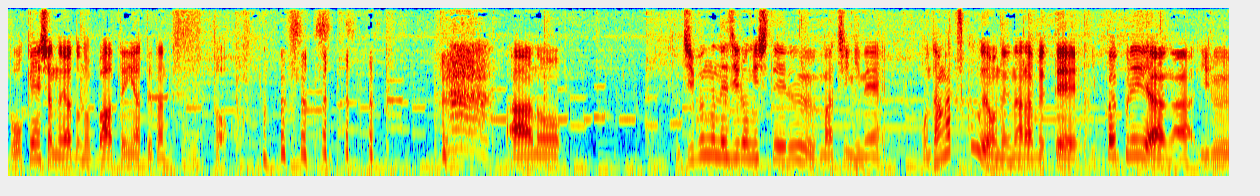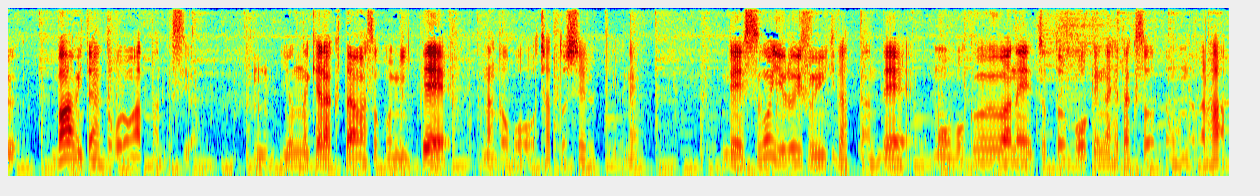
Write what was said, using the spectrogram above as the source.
冒険者の宿のバーテンやってたんですずっと。あの自分が根城にしている街にねこう長机をね並べていっぱいプレイヤーがいるバーみたいなところがあったんですよ。うん。いろんなキャラクターがそこにいて、なんかこう、チャットしてるっていうね。で、すごい緩い雰囲気だったんで、もう僕はね、ちょっと冒険が下手くそだったもんだから、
